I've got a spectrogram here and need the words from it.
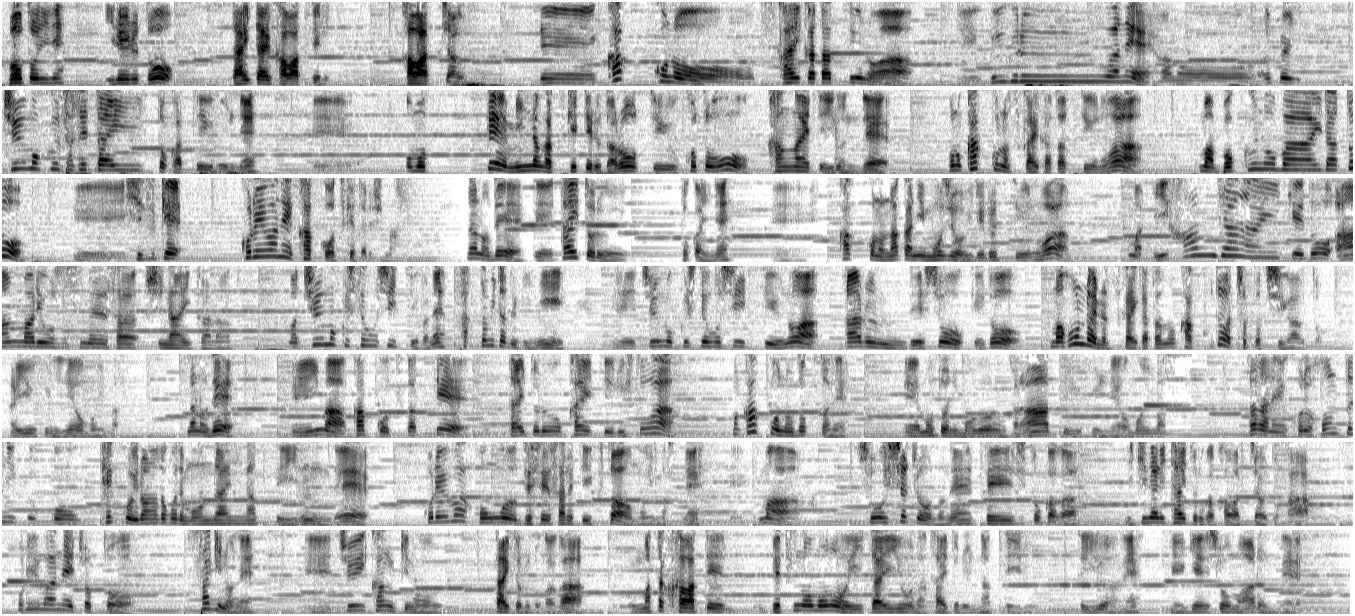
冒頭にね、入れると、大体変わってる。変わっちゃう。で、カッコの使い方っていうのは、えー、Google はね、あのー、やっぱり注目させたいとかっていう風にね、え、思ってみんながつけてるだろうっていうことを考えているんで、このカッコの使い方っていうのは、まあ僕の場合だと、えー、日付。これはね、カッコをつけたりします。なので、えー、タイトルとかにね、えー、カッコの中に文字を入れるっていうのは、まあ違反じゃないけど、あんまりおすすめさ、しないかなと。まあ注目してほしいっていうかね、パッと見たときに、えー、注目してほしいっていうのはあるんでしょうけど、まあ、本来の使い方の格好とはちょっと違うというふうにね、思います。なので、えー、今、カッコを使ってタイトルを書いている人は、まあ、カッコを除くとね、えー、元に戻るのかなっていうふうにね、思います。ただね、これ本当にこう、結構いろんなとこで問題になっているんで、これは今後是正されていくとは思いますね。え、まあ、消費者庁のね、ページとかが、いきなりタイトルが変わっちゃうとか、これはね、ちょっと、詐欺のね、えー、注意喚起のタイトルとかが、全く変わって、別のものを言いたいようなタイトルになっているっていうようなね、えー、現象もあるんで、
